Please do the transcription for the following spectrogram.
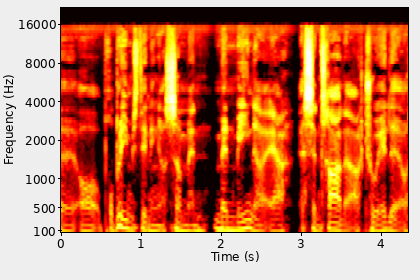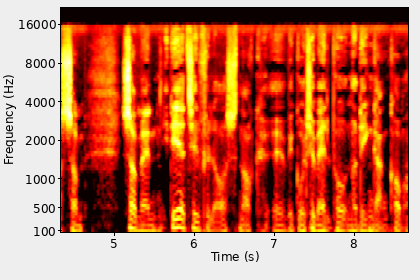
øh, og problemstillinger, som man, man mener er, er centrale og aktuelle, og som, som man i det her tilfælde også nok øh, vil gå til valg på, når det engang kommer.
